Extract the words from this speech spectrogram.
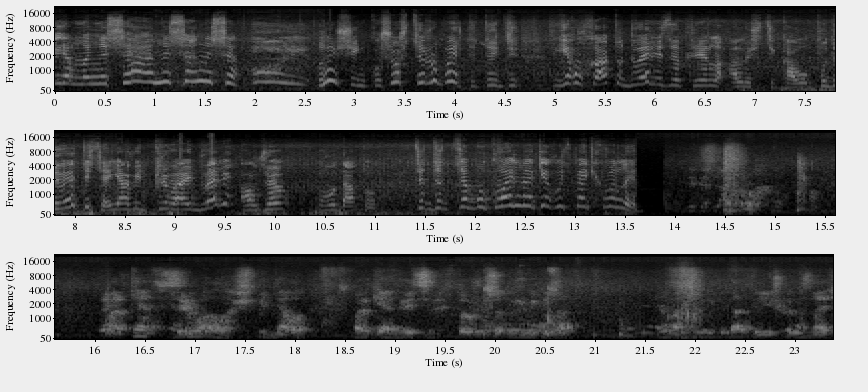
хвилями несе, несе, несе. Ой, лишенько, що ж це робити? Я в хату двері закрила, але ж цікаво подивитися. Я відкриваю двері, а вже вода тут. Це, це, це буквально якихось 5 хвилин. Паркет зірвало, підняло паркет. Дивіться, то вже все, вже викидати. Вам викидати ліжко не знаю,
